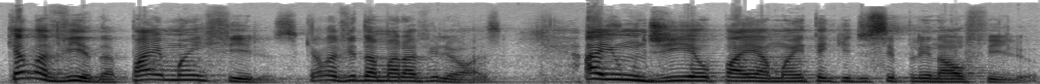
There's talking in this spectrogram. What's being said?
Aquela vida, pai, mãe, filhos, aquela vida maravilhosa. Aí um dia o pai e a mãe têm que disciplinar o filho.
